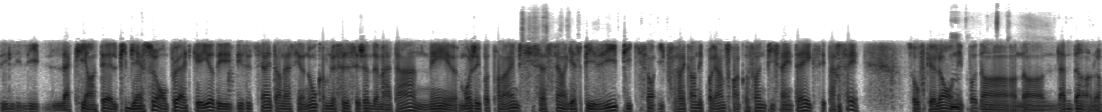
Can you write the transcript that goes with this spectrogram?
la clientèle. Puis bien sûr, on peut accueillir des, étudiants internationaux comme le fait le Cégep de Matane, mais euh, moi j'ai pas de problème si ça se fait en Gaspésie puis qu'ils sont ils fréquentent des programmes francophones puis ils s'intègrent, c'est parfait. Sauf que là, on mm. n'est pas dans, dans là-dedans là.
